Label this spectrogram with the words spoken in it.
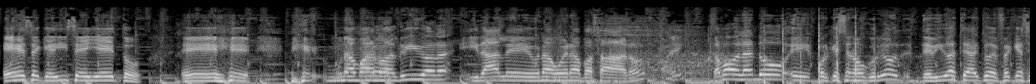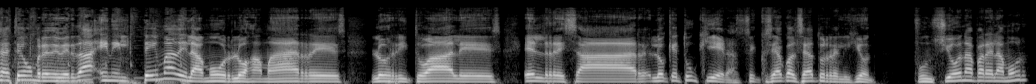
es ese que dice Yeto. Eh, una, Una mano, mano. arriba y darle una buena pasada, ¿no? Sí. Estamos hablando eh, porque se nos ocurrió, debido a este acto de fe que hace este hombre, de verdad, en el tema del amor, los amarres, los rituales, el rezar, lo que tú quieras, se- sea cual sea tu religión, ¿funciona para el amor?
